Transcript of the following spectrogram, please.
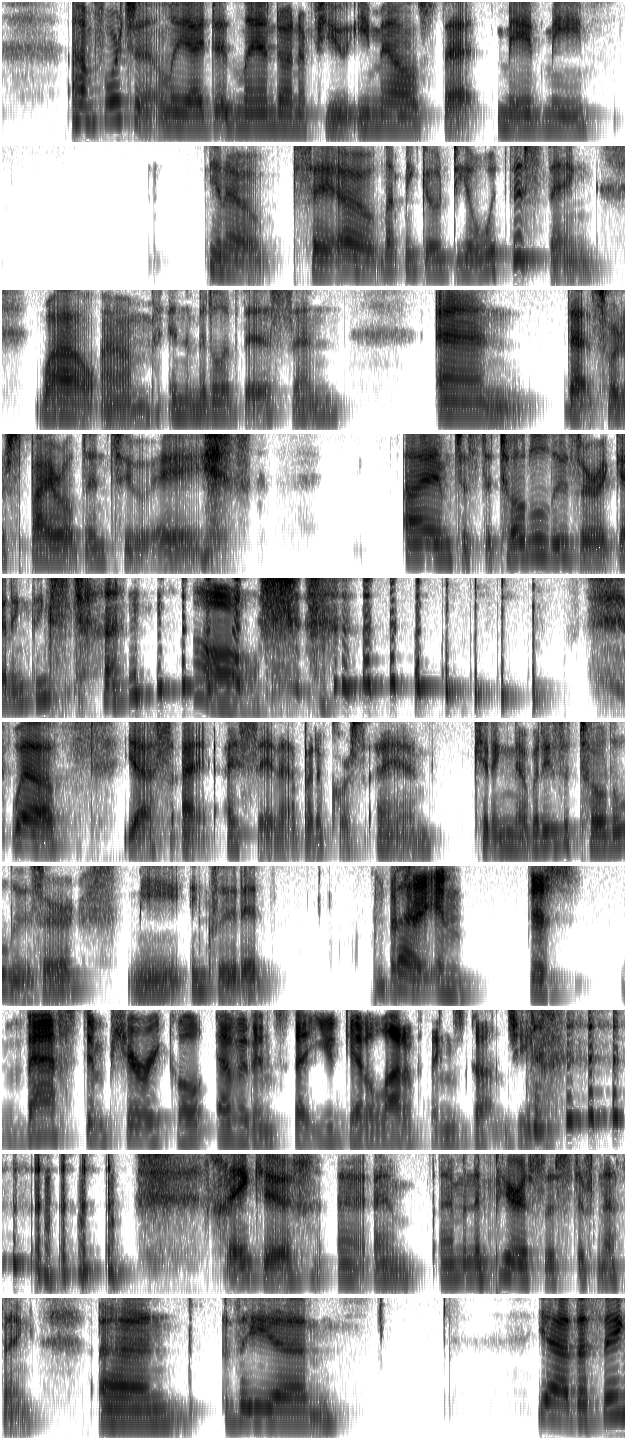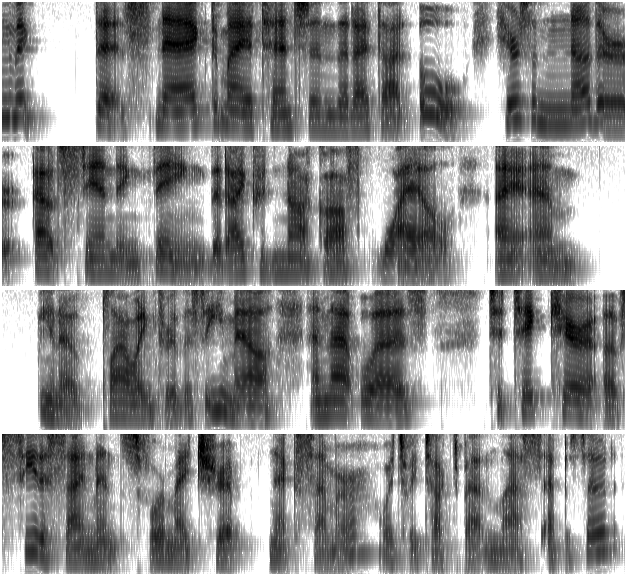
unfortunately, I did land on a few emails that made me, you know, say, "Oh, let me go deal with this thing," while um, in the middle of this, and and that sort of spiraled into a. I am just a total loser at getting things done. Oh, well, yes, I, I say that, but of course I am kidding. Nobody's a total loser, me included. that's But- right. And there's vast empirical evidence that you get a lot of things done, Jean. Thank you. I, I'm I'm an empiricist, if nothing. And the um, yeah, the thing that that snagged my attention that I thought, oh, here's another outstanding thing that I could knock off while I am, you know, plowing through this email, and that was to take care of seat assignments for my trip next summer, which we talked about in last episode.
